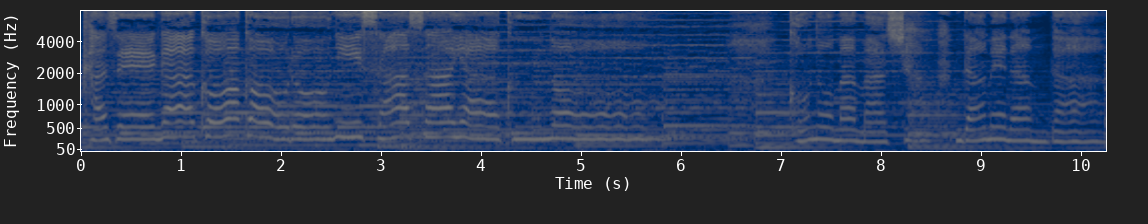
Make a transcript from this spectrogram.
風が心にささやくの。このままじゃダメなんだ。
